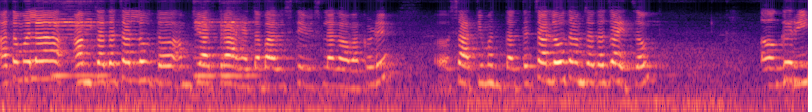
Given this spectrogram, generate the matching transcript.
आता मला आमचं आता चाललं होतं आमची यात्रा आहे आता बावीस तेवीसला गावाकडे. साथी म्हणतात तर चाललं होतं आमचं आता जायचं. घरी.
